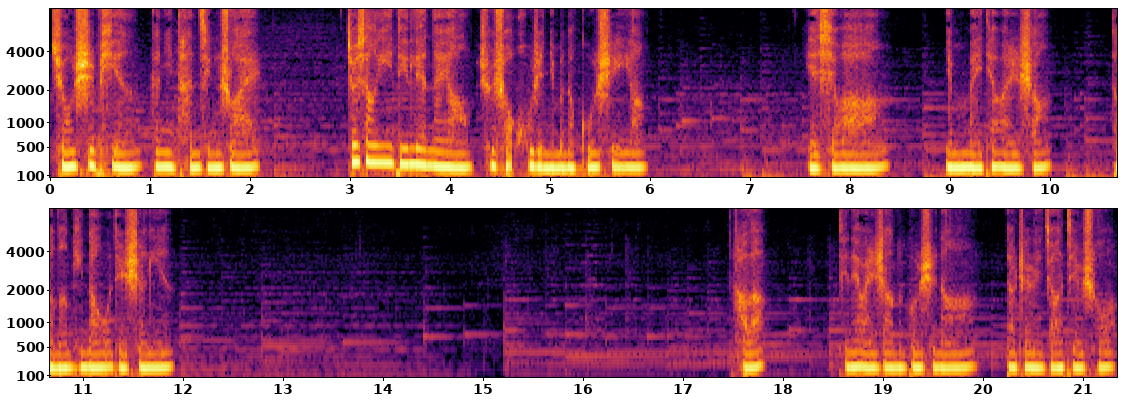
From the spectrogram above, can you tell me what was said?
去用视频跟你谈情说爱，就像异地恋那样去守护着你们的故事一样。也希望你们每天晚上都能听到我的声音。好了，今天晚上的故事呢，到这里就要结束了。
